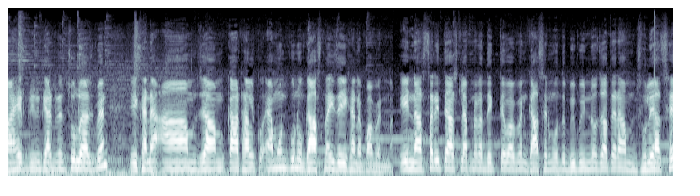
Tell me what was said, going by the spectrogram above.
মাহের গ্রিন গার্ডেনে চলে আসবেন। এখানে আম, জাম, কাঁঠাল, এমন কোনো গাছ নাই যে এখানে পাবেন না। এই নার্সারিতে আসলে আপনারা দেখতে পাবেন গাছের মধ্যে বিভিন্ন জাতের আম ঝুলে আছে।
